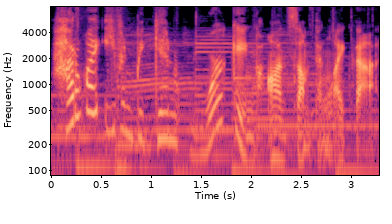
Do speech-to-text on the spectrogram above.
How do I even begin working on something like that?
